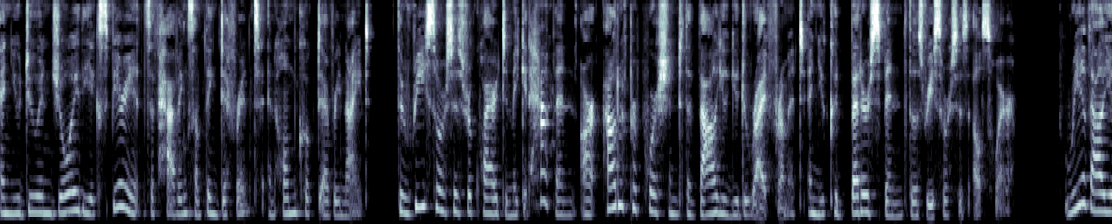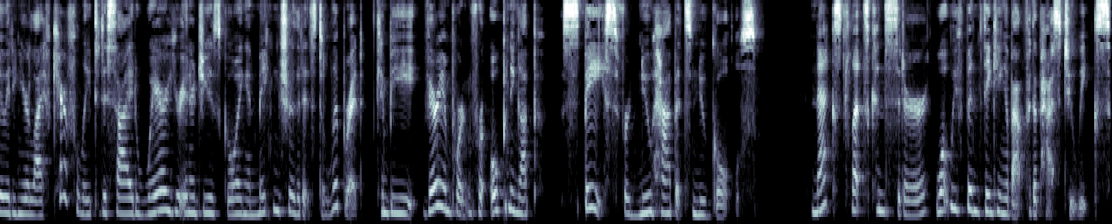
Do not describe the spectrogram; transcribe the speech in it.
and you do enjoy the experience of having something different and home cooked every night, the resources required to make it happen are out of proportion to the value you derive from it, and you could better spend those resources elsewhere reevaluating your life carefully to decide where your energy is going and making sure that it's deliberate can be very important for opening up space for new habits, new goals. Next, let's consider what we've been thinking about for the past two weeks,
